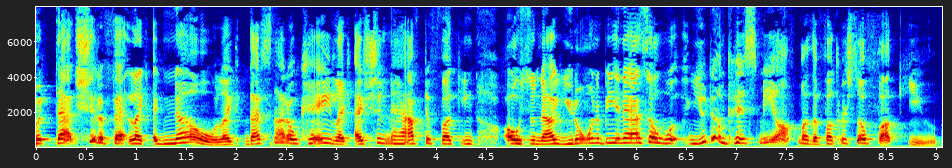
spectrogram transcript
but that should affect, like, no, like, that's not okay. Like, I shouldn't have to fucking, oh, so now you don't want to be an asshole? Well, you done pissed me off, motherfucker, so fuck you.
